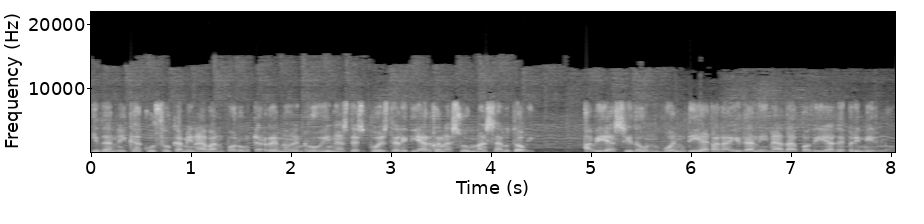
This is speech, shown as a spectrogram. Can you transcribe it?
Idan y Kakuzu caminaban por un terreno en ruinas después de lidiar con Asuma Sarutobi. Había sido un buen día para Idan y nada podía deprimirlo.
